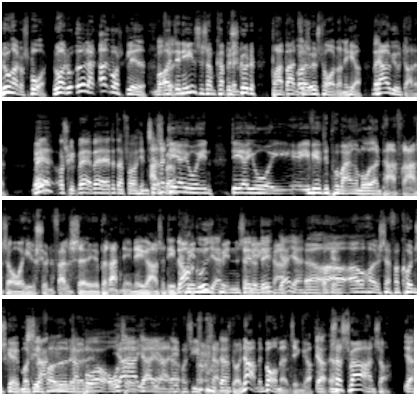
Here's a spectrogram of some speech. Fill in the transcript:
Nu har du spurgt. Nu har du ødelagt al vores glæde. Hvorfor- Og den eneste, som kan beskytte Brabant fra Undskyld. østhårderne her. Hvad- Now you've done it. Hvad, Ikke? undskyld, hvad, hvad er det, der får hende til Altså, at spørge? det er jo, en, det er jo i, i virkelig på mange måder en parafrase over hele Søndefalds øh, beretningen, ikke? Altså, det er Nå, kvinden, gud, ja. kvinden som Det er ikke det. kan Ja, ja. øh, Okay. og afholde sig fra kundskaben, og Slangen, derfor ødelægger der det. prøver at overtage. Ja, ja, Ja, ja, ja, ja, det ja. er præcis den samme Ja. historie. Nå, men hvor med alting. Ja, ja. Så svarer han så. Ja.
